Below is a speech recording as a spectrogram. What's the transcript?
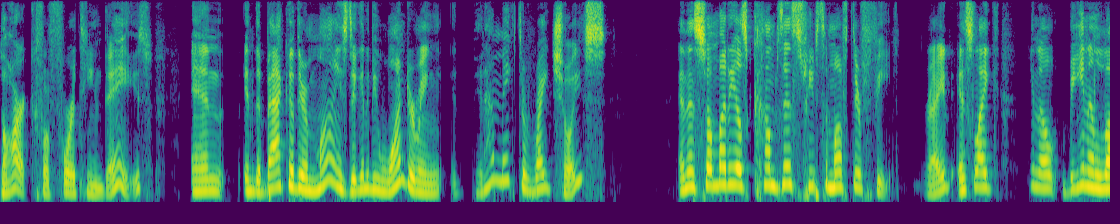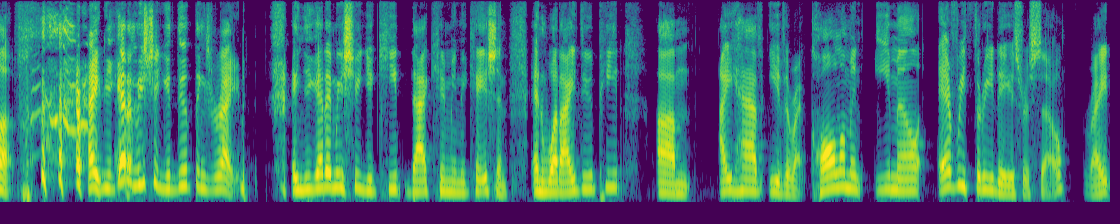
dark for 14 days, and in the back of their minds, they're going to be wondering, did I make the right choice? And then somebody else comes in, sweeps them off their feet, right? It's like, you know, being in love, right? You got to make sure you do things right. And you got to make sure you keep that communication. And what I do, Pete, um, I have either I call them an email every three days or so, right?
